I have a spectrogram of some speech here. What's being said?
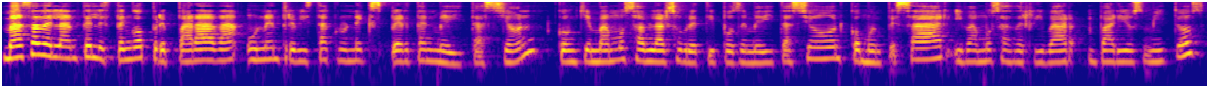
Más adelante les tengo preparada una entrevista con una experta en meditación, con quien vamos a hablar sobre tipos de meditación, cómo empezar y vamos a derribar varios mitos,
